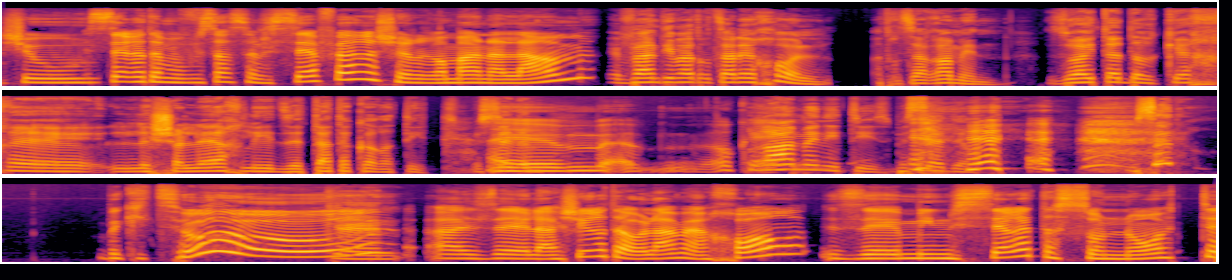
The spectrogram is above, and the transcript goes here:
שהוא סרט המבוסס על ספר של רמן עלם. הבנתי מה את רוצה לאכול. את רוצה ראמן. זו הייתה דרכך אה, לשלח לי את זה תת-הכרתית. בסדר. אמ, אוקיי. ראמן it is, בסדר. בסדר. בקיצור, כן. אז uh, להשאיר את העולם מאחור זה מין סרט אסונות uh,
